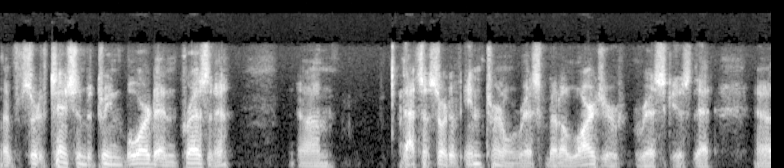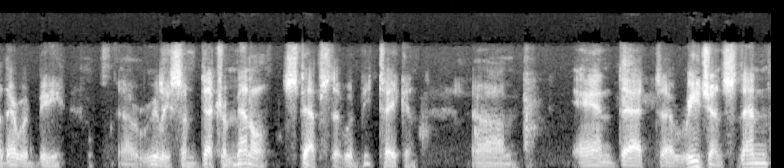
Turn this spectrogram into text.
of sort of tension between board and president. Um, that's a sort of internal risk, but a larger risk is that uh, there would be uh, really some detrimental steps that would be taken, um, and that uh, regents then,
